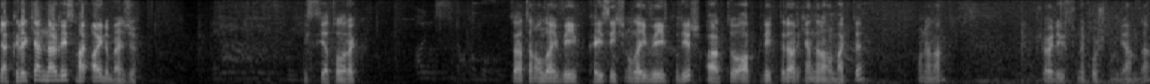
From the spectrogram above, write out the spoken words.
Ya Kraken neredeyse ha- aynı bence. Hissiyat olarak. Zaten olay wave kayısı için olay wave clear artı o upgrade'leri erkenden almaktı. O ne lan? Şöyle üstüne koştum bir anda.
